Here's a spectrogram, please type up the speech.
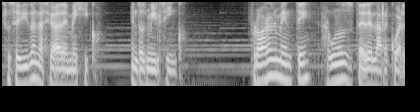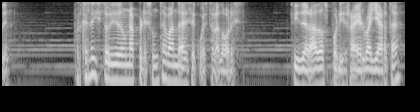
sucedido en la Ciudad de México, en 2005. Probablemente algunos de ustedes la recuerden, porque es la historia de una presunta banda de secuestradores, liderados por Israel Vallarta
